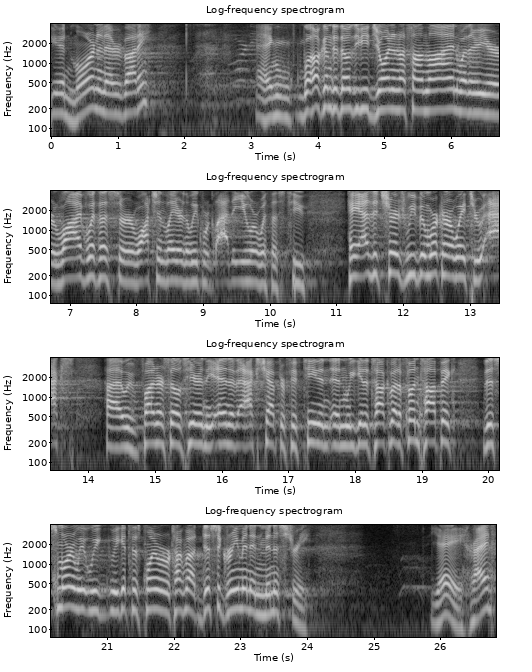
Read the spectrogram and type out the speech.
Good morning, everybody. And welcome to those of you joining us online, whether you're live with us or watching later in the week. We're glad that you are with us too. Hey, as a church, we've been working our way through Acts. Uh, we find ourselves here in the end of Acts chapter 15, and, and we get to talk about a fun topic this morning. We, we, we get to this point where we're talking about disagreement in ministry. Yay, right?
